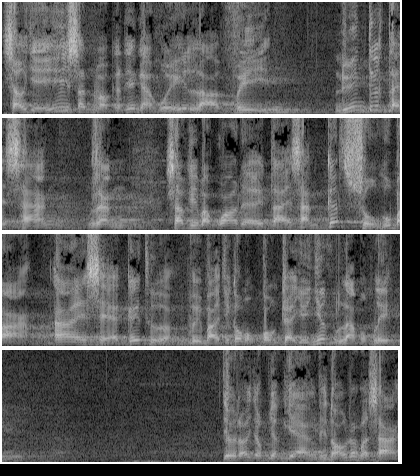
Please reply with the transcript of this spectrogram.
sở dĩ sanh vào cảnh giới ngạ quỷ là vì luyến tiếc tài sản rằng sau khi bà qua đời tài sản kết xù của bà ai sẽ kế thừa? Vì bà chỉ có một con trai duy nhất là một liên do đó trong dân gian thì nói rất là sai.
